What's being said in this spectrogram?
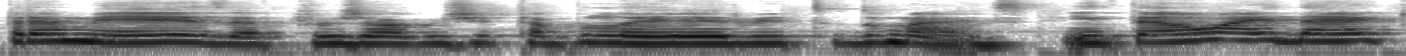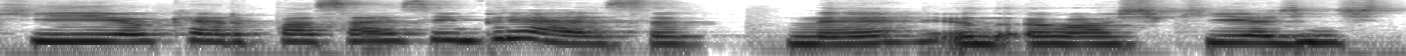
para mesa, para os jogos de tabuleiro e tudo mais. Então a ideia que eu quero passar é sempre essa, né? Eu, eu acho que a gente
